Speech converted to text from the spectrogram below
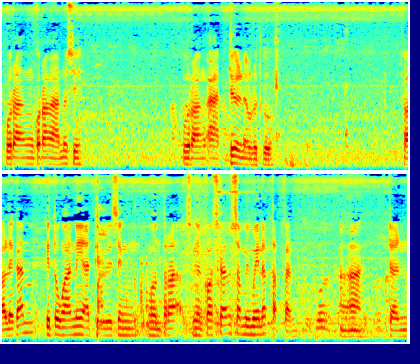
kurang kurang anu sih. Kurang adil nek menurutku. Soalnya kan hitungannya adil sing kontrak sing ngekos kan sami menetap kan. Ah, dan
